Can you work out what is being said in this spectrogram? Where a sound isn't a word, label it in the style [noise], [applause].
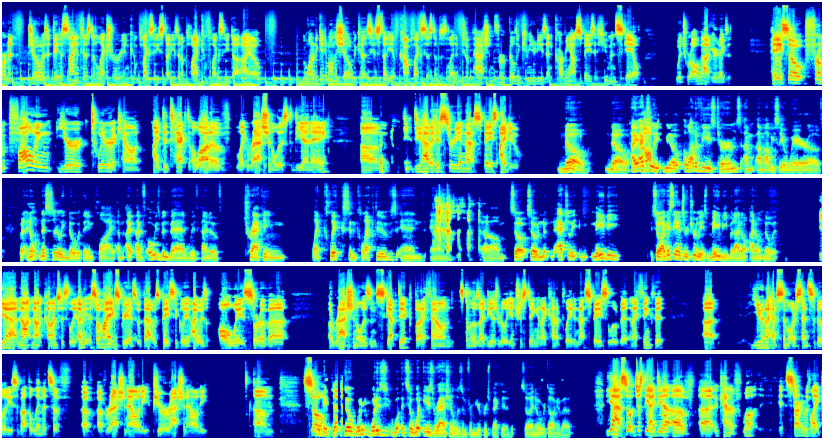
Norman. Joe is a data scientist and lecturer in complexity studies at appliedcomplexity.io. Wanted to get him on the show because his study of complex systems has led him to a passion for building communities and carving out space at human scale, which we're all about here at Exit. Hey, so from following your Twitter account, I detect a lot of like rationalist DNA. Um, [laughs] do you have a history in that space? I do. No, no. I actually, you know, a lot of these terms I'm I'm obviously aware of, but I don't necessarily know what they imply. I'm, I, I've always been bad with kind of tracking like cliques and collectives and and [laughs] um, so so n- actually maybe so I guess the answer truly is maybe, but I don't I don't know it. Yeah, not not consciously. I mean, so my experience with that was basically I was always sort of a a rationalism skeptic, but I found some of those ideas really interesting, and I kind of played in that space a little bit. And I think that uh, you and I have similar sensibilities about the limits of of, of rationality, pure rationality. Um, so, okay, so, so what what is what, so what is rationalism from your perspective? So I know what we're talking about. Yeah, so just the idea of uh, kind of well, it started with like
